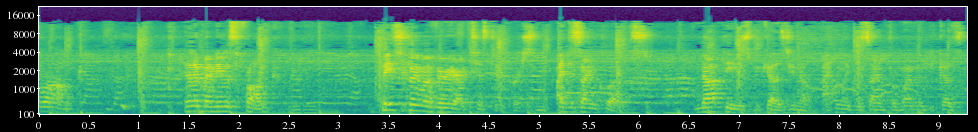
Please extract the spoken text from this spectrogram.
Frank. Hello, my name is Frank. Basically, I'm a very artistic person. I design clothes. Not these because, you know, I only design for women because,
